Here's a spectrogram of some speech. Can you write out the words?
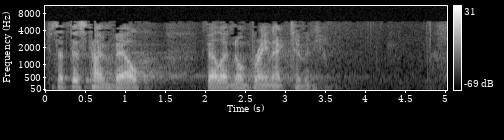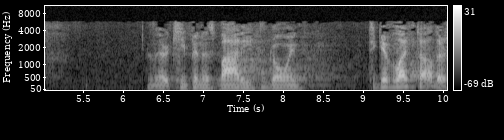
because at this time, Val, Val had no brain activity. And they were keeping his body going to give life to others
